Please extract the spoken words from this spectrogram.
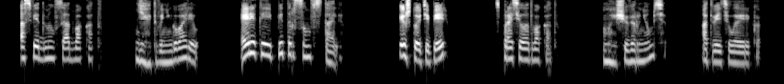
— осведомился адвокат. Я этого не говорил. Эрика и Питерсон встали. «И что теперь?» — спросил адвокат. «Мы еще вернемся», — ответила Эрика.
